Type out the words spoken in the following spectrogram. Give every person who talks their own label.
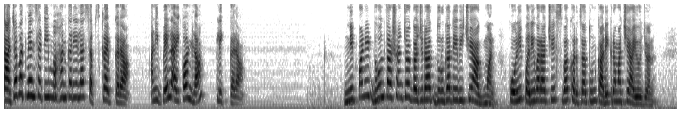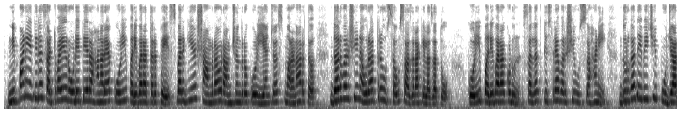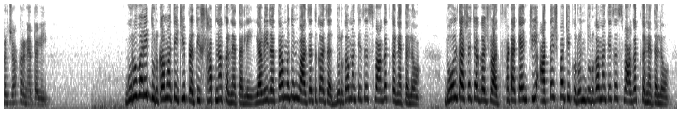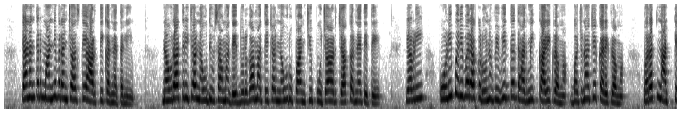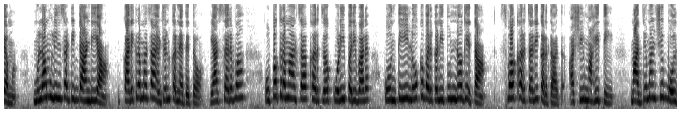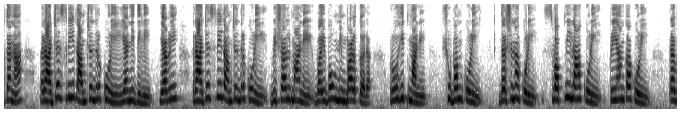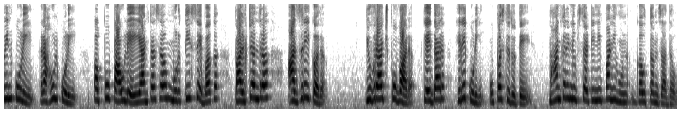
Speaker 1: ताज्या बातम्यांसाठी महान करेला सबस्क्राईब करा आणि बेल आयकॉनला क्लिक करा.
Speaker 2: निपाणी ढोल ताशांच्या गजरात दुर्गादेवीचे आगमन कोळी परिवाराचे स्वखर्चातून कार्यक्रमाचे आयोजन. निपाणी येथील सटवाई रोड येथे राहणाऱ्या कोळी परिवारातर्फे स्वर्गीय शामराव रामचंद्र कोळी यांच्या स्मरणार्थ दरवर्षी नवरात्र उत्सव साजरा केला जातो. कोळी परिवाराकडून सलग तिसऱ्या वर्षी उत्साहाने दुर्गादेवीची पूजा अर्चा करण्यात आली.
Speaker 1: गुरुवारी दुर्गामातेची प्रतिष्ठापना करण्यात आली. यावेळी रथामधून वाजत गाजत दुर्गामातेचं स्वागत करण्यात आलं. ढोल ताशाच्या गजरात फटाक्यांची आतषबाजी करून दुर्गामातेचं स्वागत करण्यात आलं. त्यानंतर मान्यवरांच्या हस्ते आरती करण्यात आली. नवरात्रीच्या नऊ दिवसामध्ये दुर्गामातेच्या नऊ रूपांची पूजा अर्चा करण्यात येते. यावेळी कोळी परिवाराकडून विविध धार्मिक कार्यक्रम भजनाचे कार्यक्रम भरतनाट्यम मुलामुलींसाठी दांडिया कार्यक्रमाचं आयोजन करण्यात येतं. या सर्व उपक्रमाचा खर्च कोळी परिवार कोणतीही लोकवर्गणीतून न घेता स्वखर्चाने करतात अशी माहिती माध्यमांशी बोलताना राजश्री रामचंद्र कोळी यांनी दिली. यावेळी राजश्री रामचंद्र कोळी विशाल माने वैभव निंबाळकर रोहित माने शुभम कोळी दर्शना कोळी स्वप्निला कोळी प्रियांका कोळी प्रवीण कोळी राहुल कोळी पप्पू पावले यांच्यासह मूर्तीसेवक भालचंद्र आजरेकर युवराज पोवार केदार हिरेकुडी उपस्थित होते. महानकरी न्यूजसाठी निपाणीहून गौतम जाधव.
